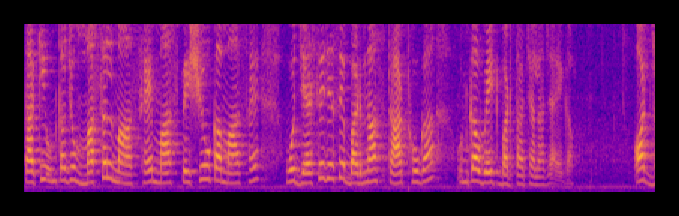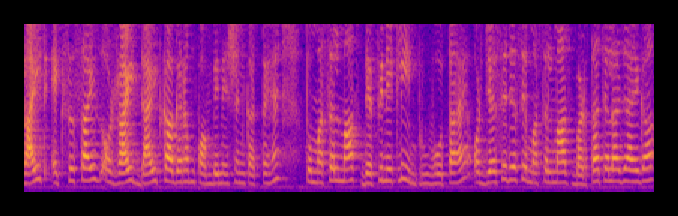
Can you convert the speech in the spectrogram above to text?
ताकि उनका जो मसल मास है मांसपेशियों का मास है, वो जैसे जैसे बढ़ना स्टार्ट होगा, उनका वेट बढ़ता चला जाएगा। और राइट एक्सरसाइज और राइट डाइट का अगर हम कॉम्बिनेशन करते हैं तो मसल मास डेफिनेटली इम्प्रूव होता है। और जैसे जैसे मसल मास बढ़ता चला जाएगा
